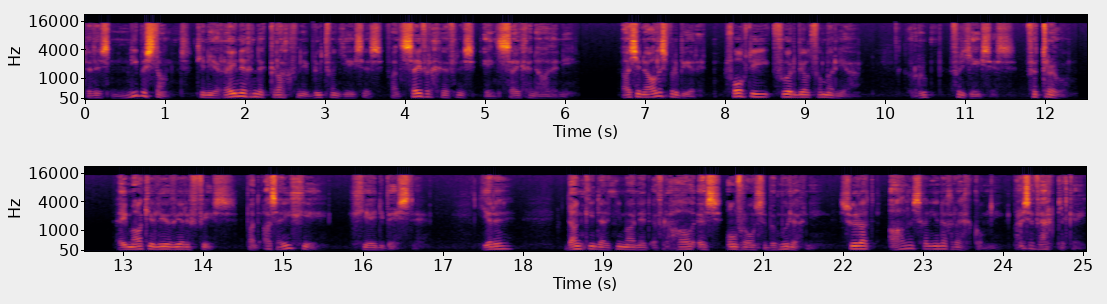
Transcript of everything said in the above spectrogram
Dit is nie bestand teen die reinigende krag van die bloed van Jesus, van sy vergifnis en sy genade nie. As jy nou alles probeer het, volg die voorbeeld van Maria. Roep vir Jesus. Vertrou hom. Hy maak jou lewe weer 'n fees, want as hy gee, gee hy die beste. Here, dankie dat dit nie maar net 'n verhaal is om vir ons te bemoedig nie sodat alles gaan eendag regkom nie. Maar dis 'n werklikheid.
